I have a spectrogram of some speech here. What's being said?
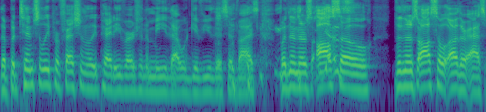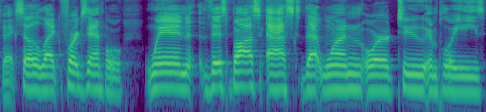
the potentially professionally petty version of me that would give you this advice, but then there's also then there's also other aspects. So like for example, when this boss asks that one or two employees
